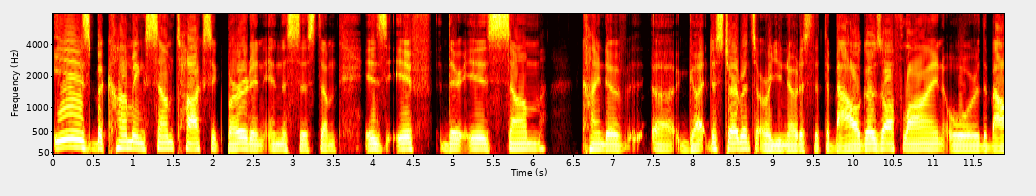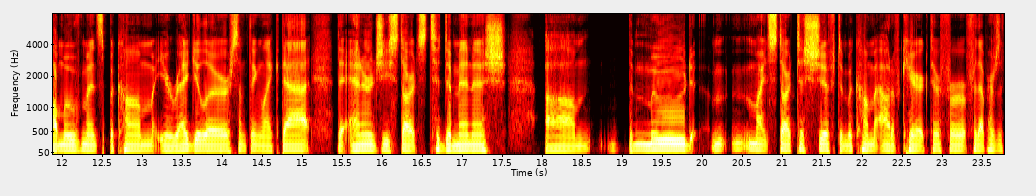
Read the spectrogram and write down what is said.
is becoming some toxic burden in the system is if there is some kind of uh, gut disturbance, or you notice that the bowel goes offline, or the bowel movements become irregular, something like that, the energy starts to diminish. Um, the mood m- might start to shift and become out of character for for that person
